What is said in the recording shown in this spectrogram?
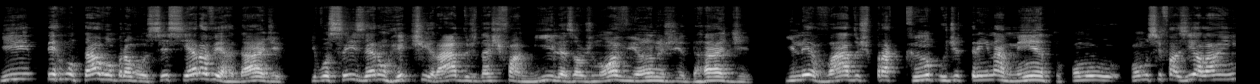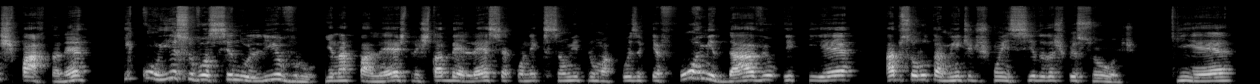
e perguntavam para você se era verdade que vocês eram retirados das famílias aos nove anos de idade e levados para campos de treinamento, como, como se fazia lá em Esparta, né? E com isso você no livro e na palestra estabelece a conexão entre uma coisa que é formidável e que é absolutamente desconhecida das pessoas, que é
